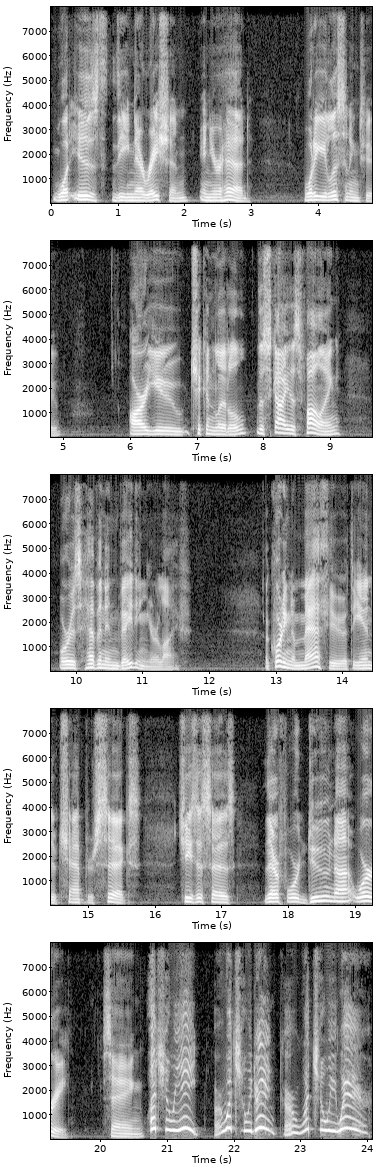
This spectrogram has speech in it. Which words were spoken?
what is the narration in your head? What are you listening to? Are you chicken little, the sky is falling, or is heaven invading your life? According to Matthew, at the end of chapter 6, Jesus says, Therefore do not worry, saying, What shall we eat? Or what shall we drink? Or what shall we wear?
